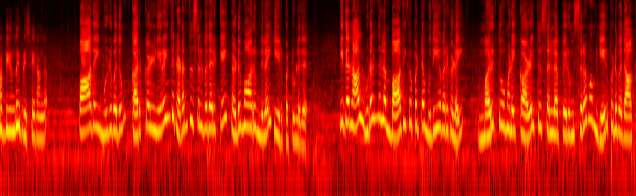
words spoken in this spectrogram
அப்படி இருந்து இப்படி செய்கிறாங்க பாதை முழுவதும் கற்கள் நிறைந்து நடந்து செல்வதற்கே தடுமாறும் நிலை ஏற்பட்டுள்ளது. இதனால் உடல்நலம் பாதிக்கப்பட்ட முதியவர்களை மருத்துவமனைக்கு அழைத்து செல்ல பெரும் சிரமம் ஏற்படுவதாக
